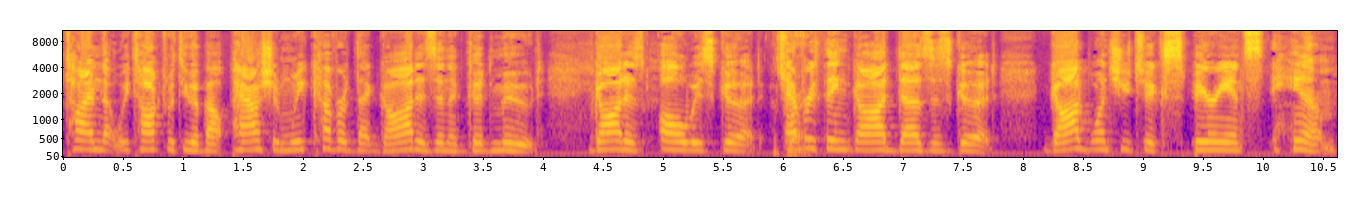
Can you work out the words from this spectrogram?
time that we talked with you about passion, we covered that God is in a good mood. God is always good. That's right. Everything God does is good. God wants you to experience Him.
